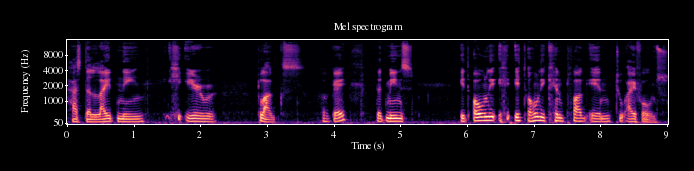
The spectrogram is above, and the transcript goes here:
has the lightning ear plugs okay that means it only it only can plug in to iPhones.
